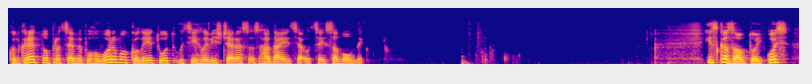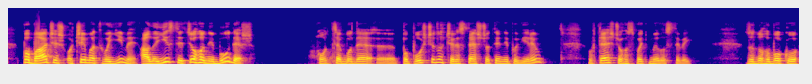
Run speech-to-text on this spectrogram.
Конкретно про це ми поговоримо, коли тут у цій главі ще раз згадається оцей сановник. І сказав той: Ось побачиш очима твоїми, але їсти цього не будеш. От це буде е, попущено через те, що ти не повірив в те, що Господь милостивий. З одного боку,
